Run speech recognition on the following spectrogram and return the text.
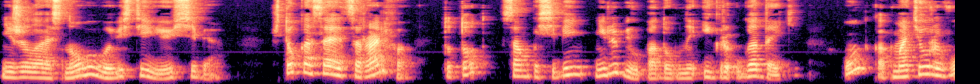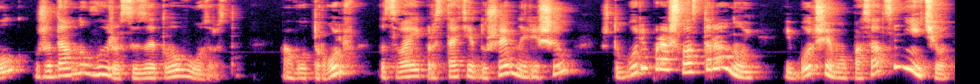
не желая снова вывести ее из себя. Что касается Ральфа, то тот сам по себе не любил подобные игры угадайки. Он, как матерый волк, уже давно вырос из этого возраста. А вот Рольф по своей простоте душевной решил, что буря прошла стороной, и больше ему опасаться нечего,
